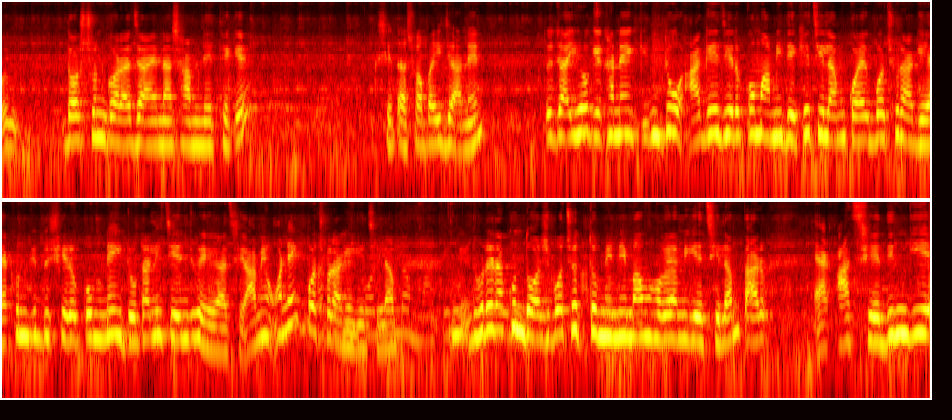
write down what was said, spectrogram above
ওই দর্শন করা যায় না সামনে থেকে। সেটা সবাই জানেন। তো যাই হোক, এখানে কিন্তু আগে যেরকম আমি দেখেছিলাম কয়েক বছর আগে, এখন কিন্তু সেরকম নেই টোটালি চেঞ্জ হয়ে গেছে। আমি অনেক বছর আগে গেছিলাম। ধরে রাখুন, দশ বছর তো মিনিমাম হবে আমি গেছিলাম। তার সেদিন গিয়ে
